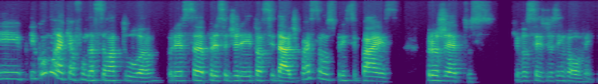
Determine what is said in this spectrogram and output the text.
E, e como é que a Fundação atua por, essa, por esse direito à cidade? Quais são os principais projetos que vocês desenvolvem?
